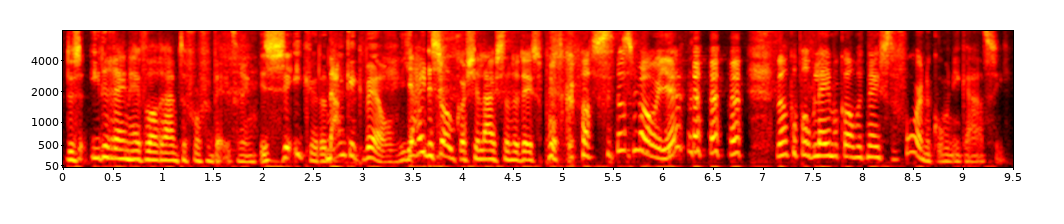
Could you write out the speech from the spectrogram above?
Dus iedereen heeft wel ruimte voor verbetering. Zeker, dat nou, denk ik wel. Jij dus ook als je luistert naar deze podcast. Dat is mooi, hè? Welke problemen komen het meeste voor in de communicatie?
